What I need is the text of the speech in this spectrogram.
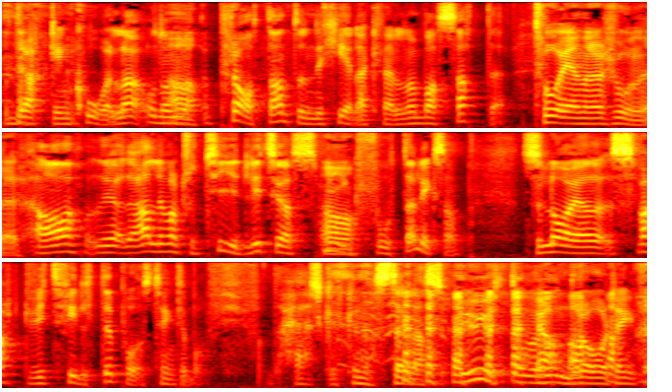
Och drack en cola. Och de Ja. pratade inte under hela kvällen, de bara satt där. Två generationer. Ja, det har aldrig varit så tydligt så jag smygfotade liksom. Så la jag svartvitt filter på så tänkte jag bara, fy fan, det här ska kunna ställas ut om hundra år tänkte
